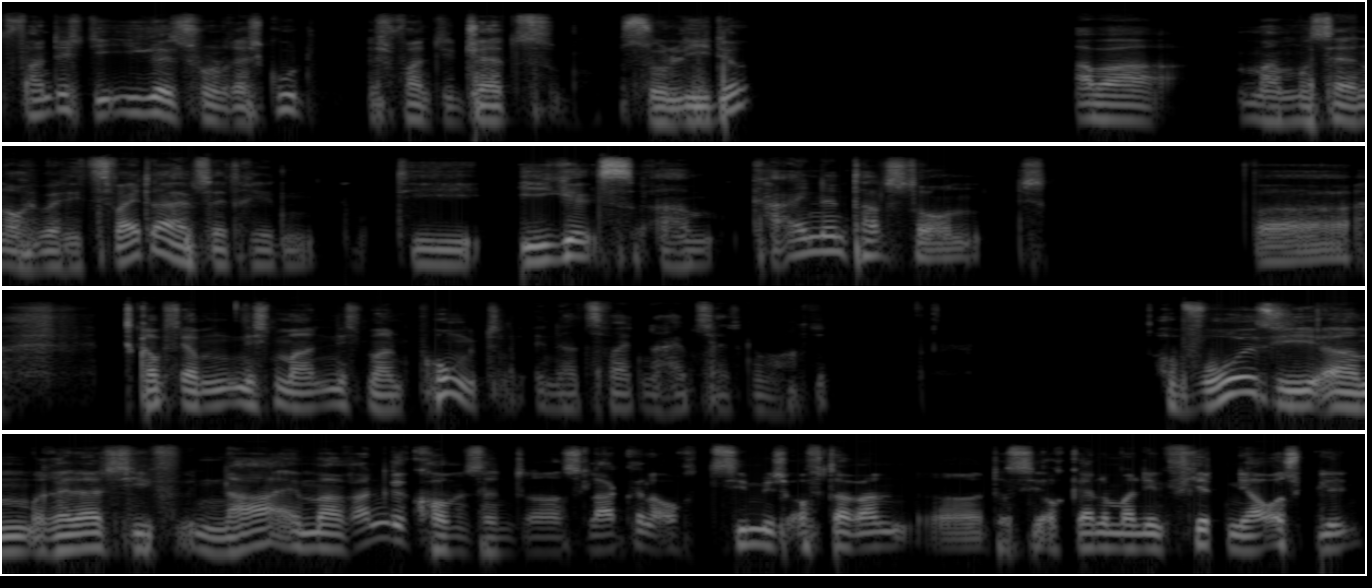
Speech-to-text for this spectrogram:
fand ich die Eagles schon recht gut. Ich fand die Jets solide. Aber man muss ja dann auch über die zweite Halbzeit reden. Die Eagles haben keinen Touchdown. Ich, ich glaube, sie haben nicht mal, nicht mal einen Punkt in der zweiten Halbzeit gemacht. Obwohl sie ähm, relativ nah immer rangekommen sind. Äh, Es lag dann auch ziemlich oft daran, äh, dass sie auch gerne mal den vierten Jahr ausspielen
